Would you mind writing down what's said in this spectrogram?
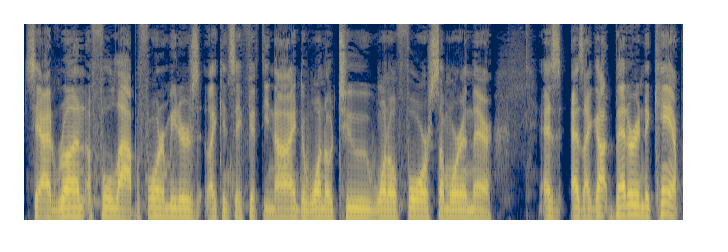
say, I'd run a full lap of 400 meters, like in say 59 to 102, 104, somewhere in there. As as I got better into camp,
